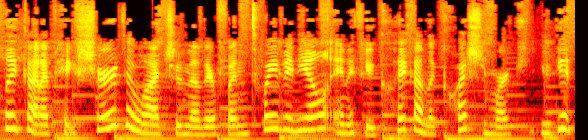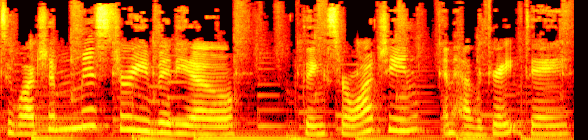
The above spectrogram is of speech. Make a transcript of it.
Click on a picture to watch another fun toy video, and if you click on the question mark, you get to watch a mystery video. Thanks for watching, and have a great day.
